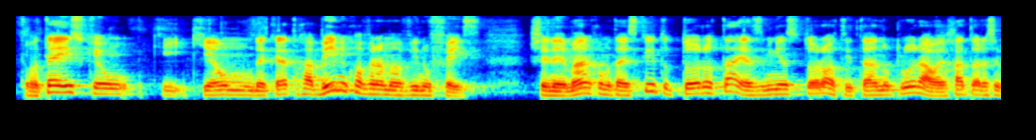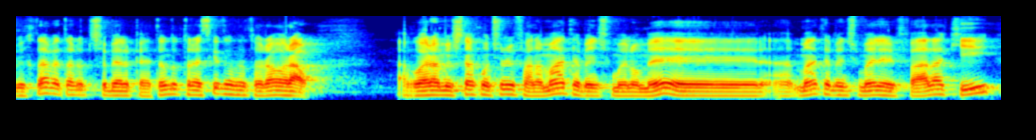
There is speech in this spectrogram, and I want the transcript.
Então até isso que é um que, que é um decreto rabínico Avram Avinu fez. Shenemar, como está escrito, Torotai, as minhas Torot, está no plural. Echat Torah Shebichtav e Torah Shebel Pé. Tanto a Torá escrita quanto a Torá oral. Agora a Mishnah continua e fala, Matia Ben Shmuel Omer, Matia Ben Shmuel ele fala que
